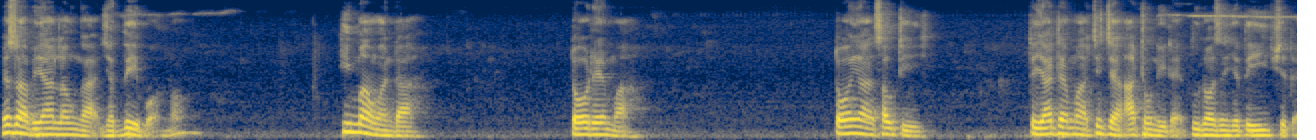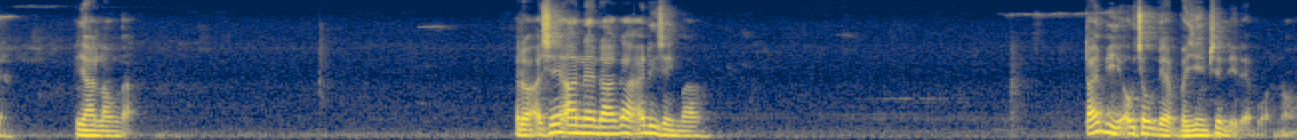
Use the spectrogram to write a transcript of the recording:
မြတ်စွာဘုရားလောင်းကယသိပေါ့နော်ဟိမဝန္တာတောထဲမှာတောရဆောက်တီတရားဓမ္မကြင်ကြံအားထုတ်နေတဲ့သူတော်စင်ယသိကြီးဖြစ်တယ်ဘုရားလောင်းကအဲ့တော့အရှင်အာနန္ဒာကအဲ့ဒီချိန်မှာတိုင်းပြည်အုပ်ချုပ်တဲ့ဘယင်ဖြစ်နေတယ်ပေါ့နော်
